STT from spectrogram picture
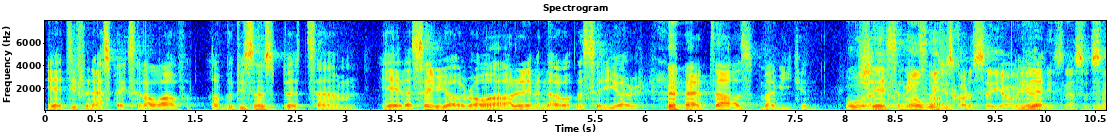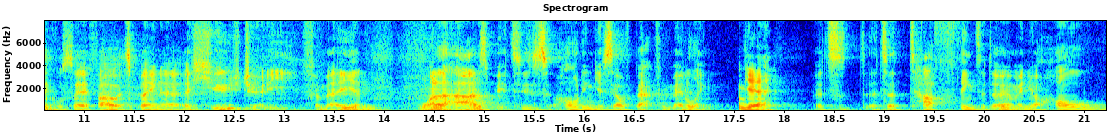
yeah different aspects that I love of the business, but um, yeah, that CEO role, I don't even know what the CEO does. Maybe you can Well, share some well we just got a CEO in Yeah. our business at SQL CFO. It's been a, a huge journey for me, and one of the hardest bits is holding yourself back from meddling. Yeah, It's it's a tough thing to do. I mean, your whole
